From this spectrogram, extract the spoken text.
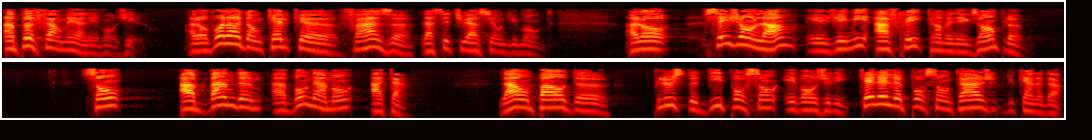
un peu fermés à l'Évangile. Alors voilà dans quelques phrases la situation du monde. Alors, ces gens-là, et j'ai mis Afrique comme un exemple, sont abondamment atteints. Là, on parle de plus de 10% évangéliques. Quel est le pourcentage du Canada?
